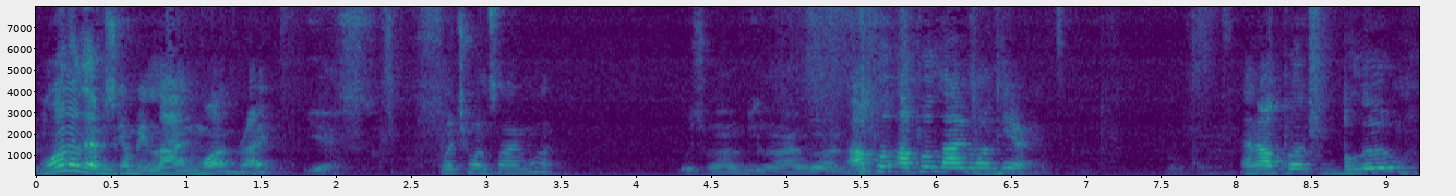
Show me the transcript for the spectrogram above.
One of them is gonna be line one, right? Yes. Which one's line one? Which one would be line one? I'll put I'll put line one here, Okay. and I'll put blue,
